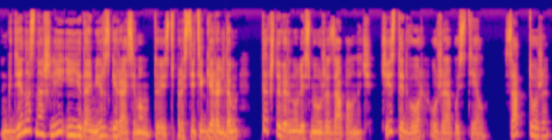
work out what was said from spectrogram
где нас нашли и Едомир с Герасимом, то есть, простите, Геральдом, так что вернулись мы уже за полночь. Чистый двор уже опустел. Сад тоже.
